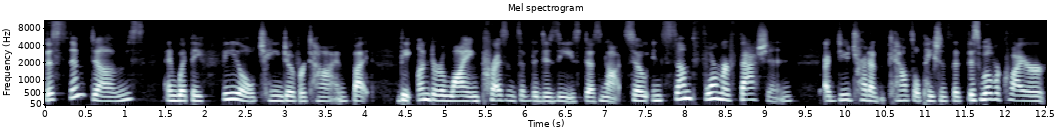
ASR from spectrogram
the symptoms and what they feel change over time, but the underlying presence of the disease does not. So, in some form or fashion, I do try to counsel patients that this will require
